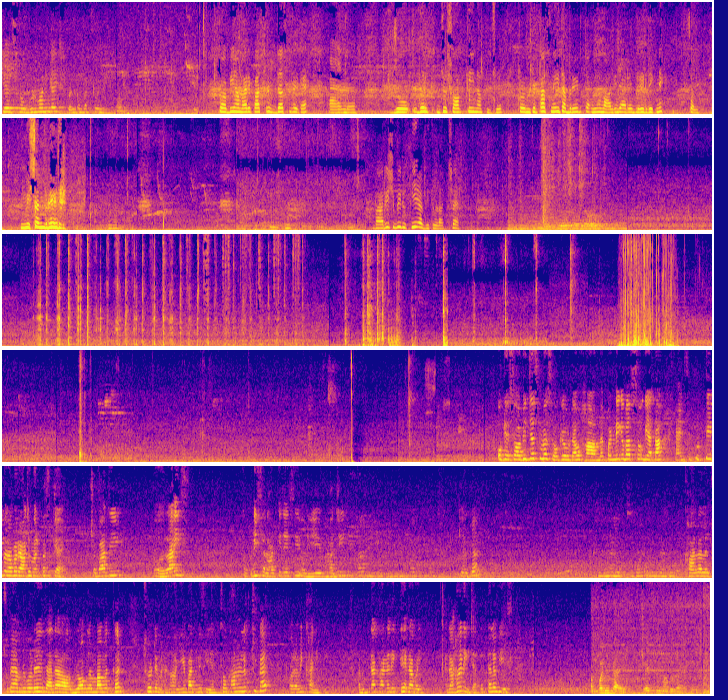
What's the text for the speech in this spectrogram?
Okay so good morning guys welcome back to तो अभी हमारे पास सिर्फ़ 10 मिनट है एंड जो उधर जो शॉप थी ना पीछे तो उनके पास नहीं था ब्रेड तो अभी हम आगे जा रहे हैं ब्रेड देखने। चलो मिशन ब्रेड है बारिश भी रुकी है अभी, थोड़ा अच्छा है। ओके सो अभी जस्ट मैं सो के उठा हूँ। हाँ मैं पढ़ने के बाद सो गया था एंड फिर उठते बराबर आज हमारे पास क्या है? चपाती राइस ककड़ी सलाद की जैसी और ये भाजी। क्या क्या? खाना लग चुका है। हम भी बोल रहे हैं, ज़्यादा व्लॉग लंबा मत कर। छोटे में। हाँ ये बात भी सही है। सो, खाना लग चुका है और अभी खाने की। अब इतना खाना देखते हैं ना भाई। रहा नहीं जाता, तलब ये कंपनी का है। सीमा गुजर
